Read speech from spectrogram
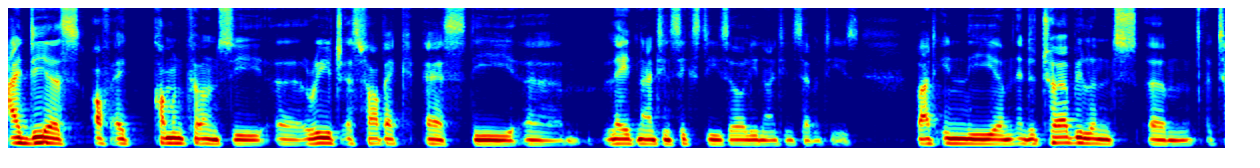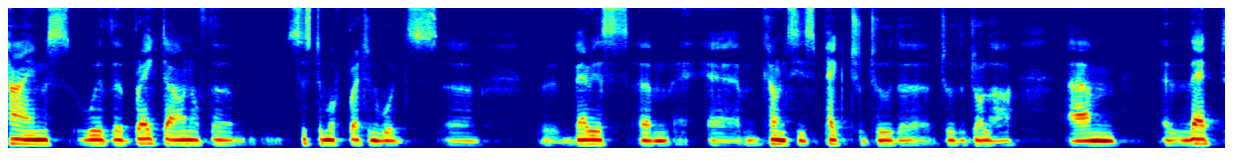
ideas of a common currency uh, reach as far back as the um, late 1960s, early 1970s. But in the um, in the turbulent um, times with the breakdown of the system of Bretton Woods, uh, various um, um, currencies pegged to, to, the to the dollar, that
